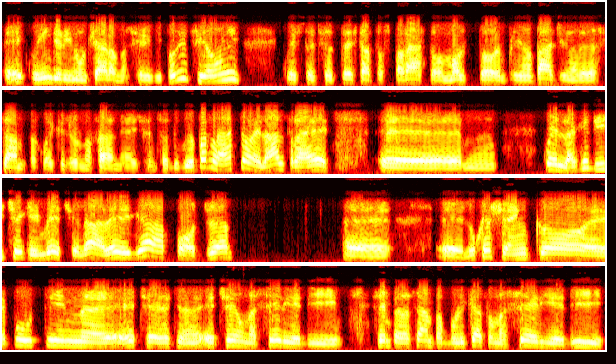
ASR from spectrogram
e quindi rinunciare a una serie di posizioni. Questo è stato sparato molto in prima pagina della stampa qualche giorno fa, ne hai senza dubbio parlato, e l'altra è ehm, quella che dice che invece la Lega appoggia eh, eh, Lukashenko, eh, Putin e c'è, e, c'è, una serie di, sempre la stampa ha pubblicato una serie di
